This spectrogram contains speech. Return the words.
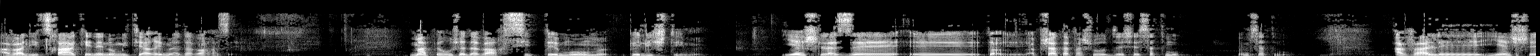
אבל יצחק איננו מתיירא מהדבר הזה. מה פירוש הדבר סיתמום פלישתים? יש לזה, אה, טוב, הפשט הפשוט זה שסתמו, הם סתמו. אבל אה, יש, אה,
